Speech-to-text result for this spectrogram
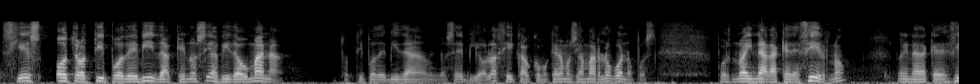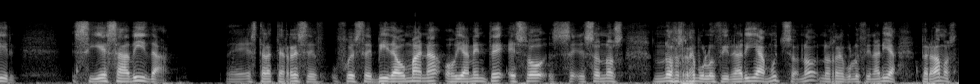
Si es otro tipo de vida que no sea vida humana, otro tipo de vida, no sé, biológica o como queramos llamarlo, bueno, pues, pues no hay nada que decir, ¿no? No hay nada que decir. Si esa vida extraterrestre fuese vida humana, obviamente eso, eso nos, nos revolucionaría mucho, ¿no? Nos revolucionaría. Pero vamos,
